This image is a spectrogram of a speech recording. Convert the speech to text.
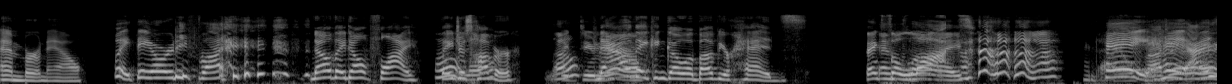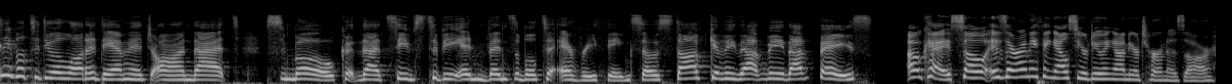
ember now. Wait, they already fly. No, they don't fly. they Oh, just no. hover. oh, do Now now. they can go above your heads. Thanks and a fly. lot. Hey, hey, I was able to do a lot of damage on that smoke that seems to be invincible to everything. So stop giving that me that face. Okay, so is there anything else you're doing on your turn, Azar?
